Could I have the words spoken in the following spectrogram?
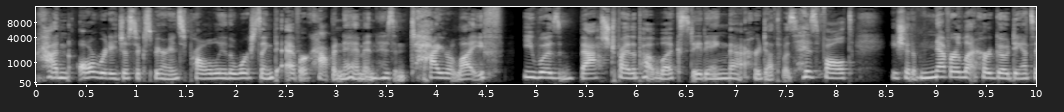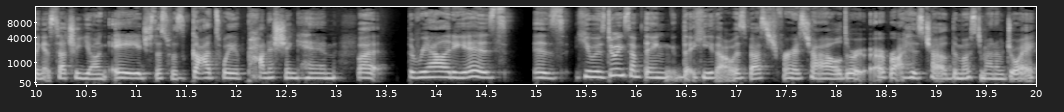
hadn't already just experienced probably the worst thing to ever happen to him in his entire life, he was bashed by the public, stating that her death was his fault. He should have never let her go dancing at such a young age. This was God's way of punishing him. But the reality is, is he was doing something that he thought was best for his child or, or brought his child the most amount of joy.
